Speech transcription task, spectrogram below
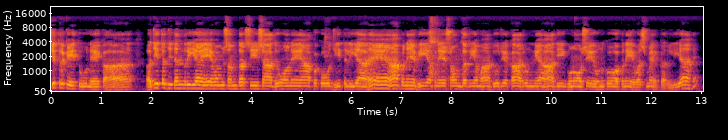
चित्रकेतु ने कहा, अजित जितेंद्रिय एवं समदर्शी साधुओं ने आपको जीत लिया है। आपने भी अपने सौंदर्य, माधुर्य, कारुण्य आदि गुणों से उनको अपने वश में कर लिया है।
